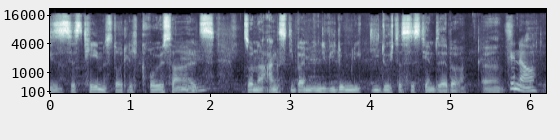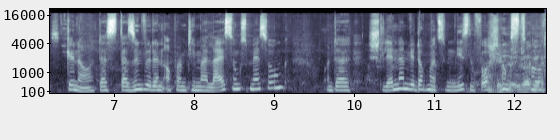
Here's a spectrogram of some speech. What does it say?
dieses System ist deutlich größer mhm. als so eine Angst, die beim Individuum liegt, die durch das System selber äh, genau, ist. Genau, das, da sind wir dann auch beim Thema Leistungsmessung. Und da schlendern wir doch mal zum nächsten Forschungstag.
